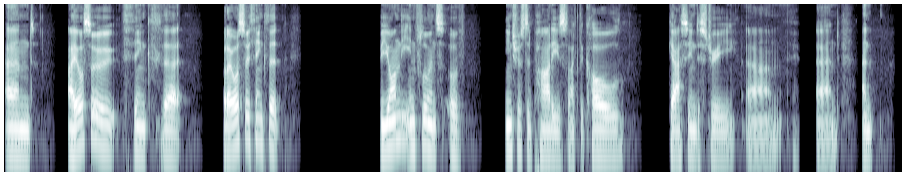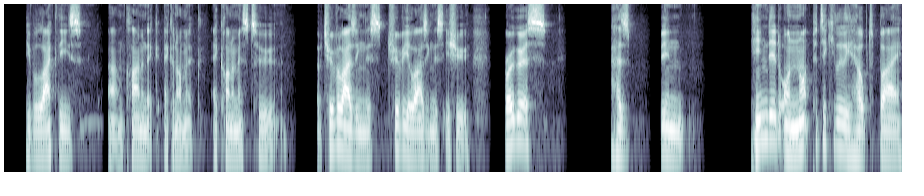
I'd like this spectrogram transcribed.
And I also think that, but I also think that beyond the influence of interested parties like the coal, gas industry, um, and and people like these um, climate economic economists who are trivializing this trivializing this issue, progress has been hindered or not particularly helped by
